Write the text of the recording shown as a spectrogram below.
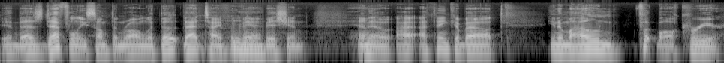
yeah, there's definitely something wrong with tho- that type of ambition. You know, I, I think about you know my own football career.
